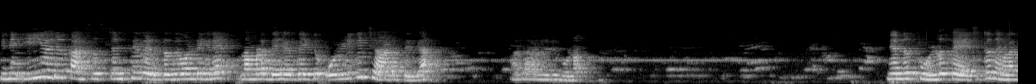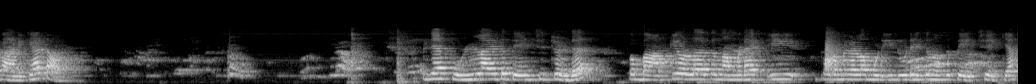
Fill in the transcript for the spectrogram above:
പിന്നെ ഈ ഒരു കൺസിസ്റ്റൻസിയിൽ എടുത്തത് കൊണ്ട് ഇങ്ങനെ നമ്മുടെ ദേഹത്തേക്ക് ഒഴുകി ചാടത്തില്ല. അതാണ് ഒരു ഗുണം. ഞാനിത് ഫുള്ള് തേച്ചിട്ട് നിങ്ങളെ കാണിക്കാം കേട്ടോ. ഞാൻ ഫുള്ളായിട്ട് തേച്ചിട്ടുണ്ട്. അപ്പോൾ ബാക്കിയുള്ളതൊക്കെ നമ്മുടെ ഈ പുറമെയുള്ള മുടിയിലൂടെയൊക്കെ നമുക്ക് തേച്ച് വയ്ക്കാം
